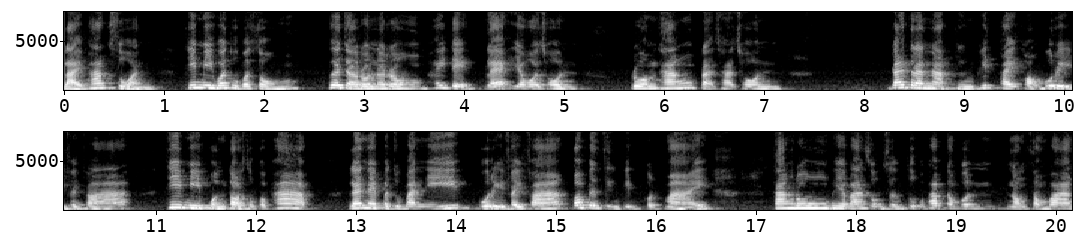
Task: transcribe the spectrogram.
หลายภาคส่วน ที่มีวัตถุประสงค์เพื่อจะรณรงค์ให้เด็กและเยาวชน รวมทั้งประชาชน ได้ตระหนักถึงพิษภัยของบุหรี่ไฟฟ้า ที่มีผลต่อสุขภาพ และในปัจจุบันนี้บุหรี่ไฟฟ้าก็เป็นสิ่งผิดกฎหมาย ทางโรงพยาบาลส่งเสริมสุขภาพตำบลหนองสำวาง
